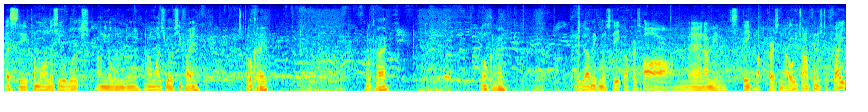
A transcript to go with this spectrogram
Let's see. Come on. Let's see what works. I don't even know what I'm doing. I don't watch UFC fighting. Okay. Okay. Okay. did I make a mistake by pressing? Oh man, I made a mistake by pressing that. Oh, he trying to finish the fight?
